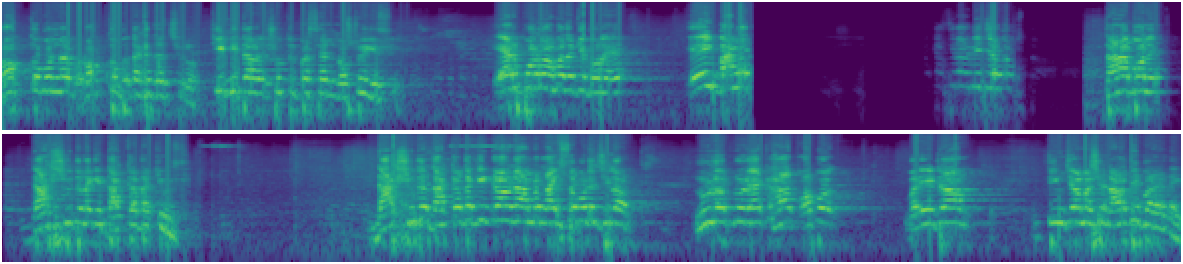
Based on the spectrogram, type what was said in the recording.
রক্ত বন্যা রক্ত দেখা যাচ্ছিল। কিডনি তার সত্তর পার্সেন্ট নষ্ট হয়ে গেছে। এরপরও আমাদেরকে বলে, এই বাংলা তারা বলে, ডাকসুতে নাকি ধাক্কা ধাক্কি হয়েছে। ডাকসুতে ধাক্কা ধাক্কির কারণে আমরা লাইফ সাপোর্টে ছিলাম। নুর নুর এক হাত অপর মানে এটা তিন চার মাসে নাড়াতেই পারে নাই।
